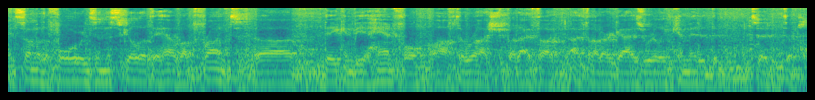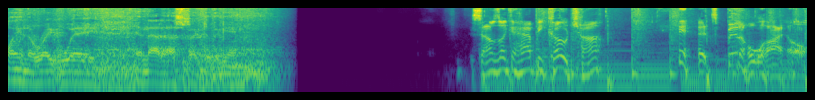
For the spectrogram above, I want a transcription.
and some of the forwards and the skill that they have up front, uh, they can be a handful off the rush. But I thought I thought our guys really committed to, to, to playing the right way in that aspect of the game. Sounds like a happy coach, huh? it's been a while.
